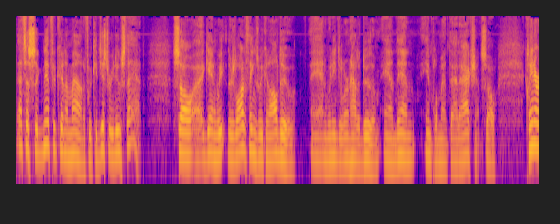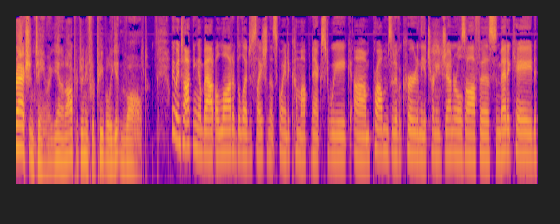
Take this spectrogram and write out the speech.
That's a significant amount if we could just reduce that. So uh, again, we, there's a lot of things we can all do and we need to learn how to do them and then implement that action. So Clean Air Action Team, again, an opportunity for people to get involved. We've been talking about a lot of the legislation that's going to come up next week, um, problems that have occurred in the Attorney General's office, Medicaid,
